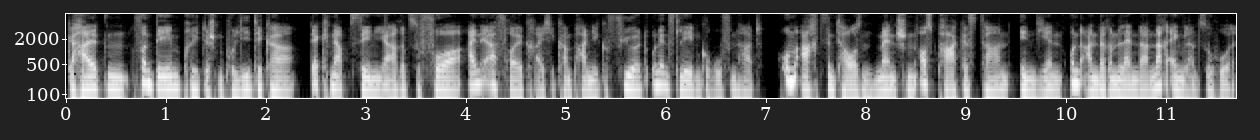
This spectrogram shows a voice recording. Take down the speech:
Gehalten von dem britischen Politiker, der knapp zehn Jahre zuvor eine erfolgreiche Kampagne geführt und ins Leben gerufen hat, um 18.000 Menschen aus Pakistan, Indien und anderen Ländern nach England zu holen.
